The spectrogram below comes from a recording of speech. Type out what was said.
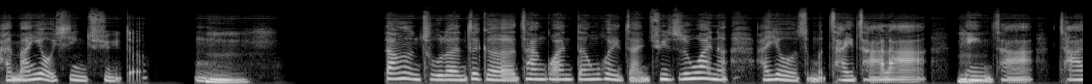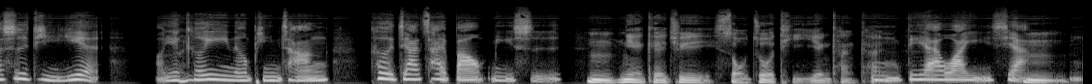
还蛮有兴趣的，嗯，当然除了这个参观灯会展区之外呢，还有什么采茶啦、品茶、茶室体验啊，也可以呢品尝客家菜包米食。嗯，你也可以去手做体验看看，嗯，DIY 一下，嗯嗯，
